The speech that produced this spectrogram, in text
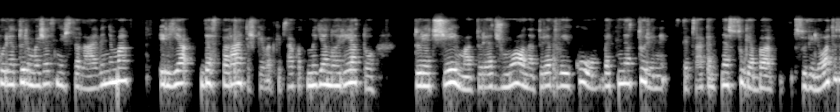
kurie turi mažesnį išsilavinimą ir jie desperatiškai, vat, kaip sakot, nu jie norėtų turėti šeimą, turėti žmoną, turėti vaikų, bet neturi taip sakant, nesugeba suvilioti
